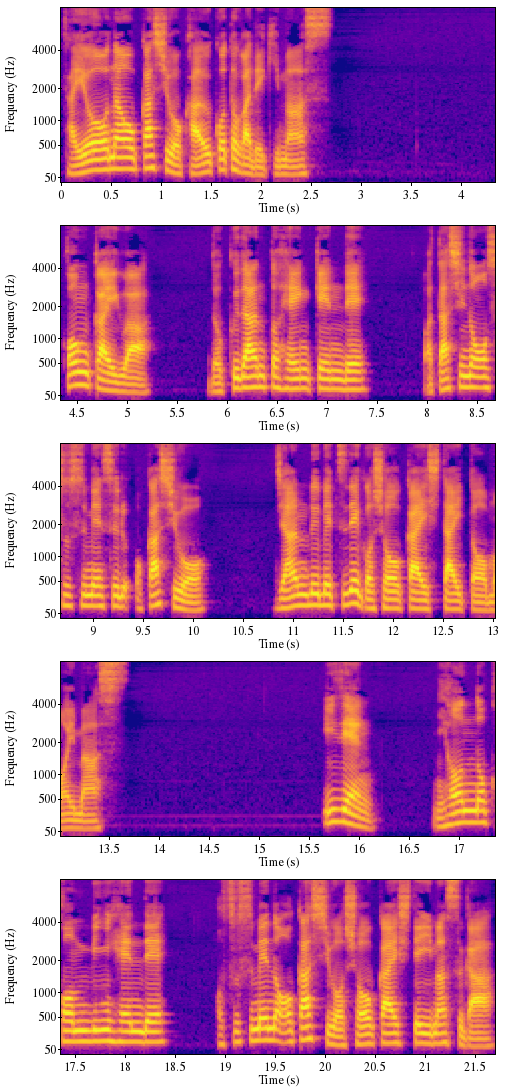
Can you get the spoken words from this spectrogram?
多様なお菓子を買うことができます。今回は独断と偏見で私のおすすめするお菓子をジャンル別でご紹介したいと思います。以前、日本のコンビニ編でおすすめのお菓子を紹介していますが、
